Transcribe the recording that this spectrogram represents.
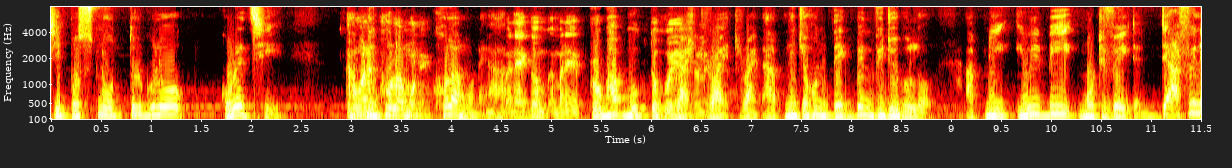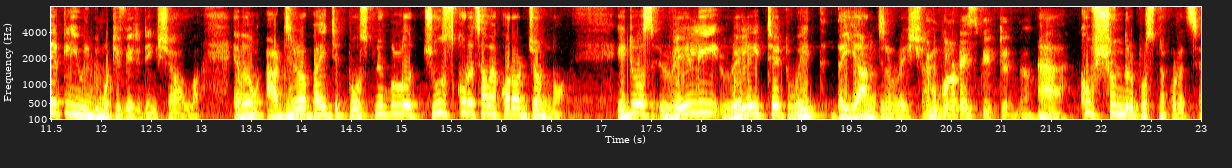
যে প্রশ্ন উত্তরগুলো করেছি খোলা মনে। খোলা মনে মানে একদম মানে প্রভাব মুক্ত হয়ে আসলে। রাইট রাইট আপনি যখন দেখবেন ভিডিওগুলো আপনি you will be motivated definitely will be motivated ইনশাআল্লাহ। এবং আর্জুন ভাই যে প্রশ্নগুলো চুজ করেছে আমার করার জন্য it was really related with the young generation এবং কোনোটা স্ক্রিপ্টেড না। হ্যাঁ খুব সুন্দর প্রশ্ন করেছে।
